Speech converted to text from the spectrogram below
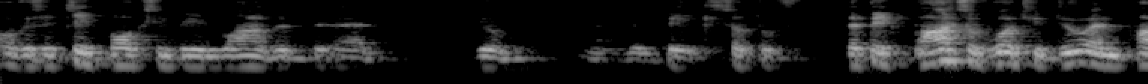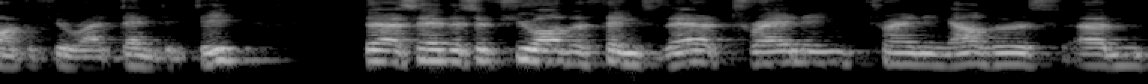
obviously kickboxing being one of the, uh, your, you know, your big sort of, the big parts of what you do and part of your identity there I say there's a few other things there training training others um,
